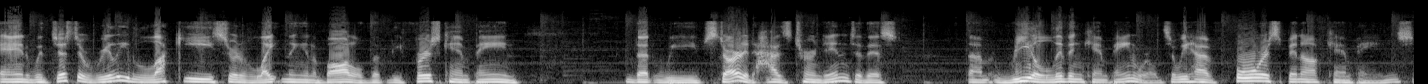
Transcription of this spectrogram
and with just a really lucky sort of lightning in a bottle. That the first campaign that we started has turned into this um, real living campaign world. So we have four spin off campaigns.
